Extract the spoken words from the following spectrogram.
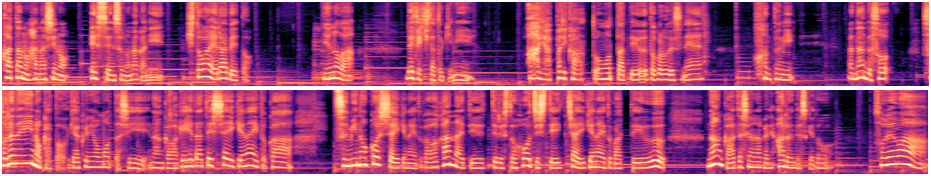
方の話のエッセンスの中に、人は選べというのが出てきたときに、ああ、やっぱりかと思ったっていうところですね。本当に。なんだ、そ、それでいいのかと逆に思ったし、なんか分け隔てしちゃいけないとか、積み残しちゃいけないとか、わかんないって言ってる人を放置していっちゃいけないとかっていう、なんか私の中にあるんですけど、それは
